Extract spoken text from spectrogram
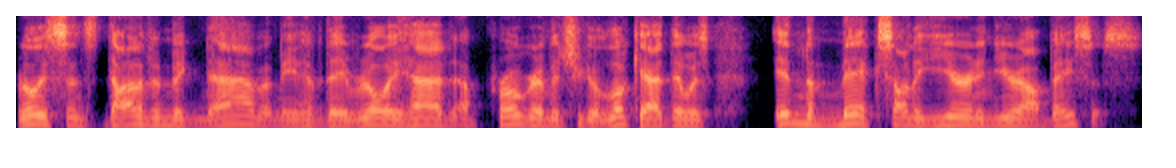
really since Donovan McNabb, I mean, have they really had a program that you could look at that was in the mix on a year in and year out basis?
